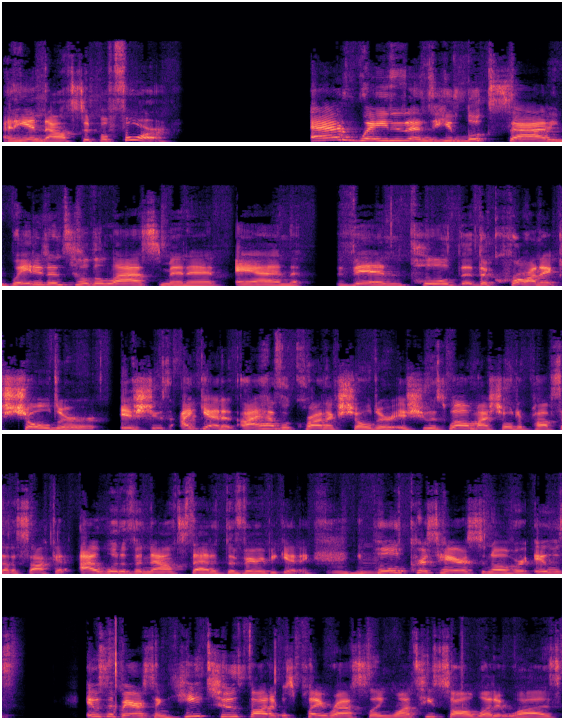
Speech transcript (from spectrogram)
and he announced it before. Ed waited and he looked sad. He waited until the last minute and then pulled the, the chronic shoulder issues. I get it. I have a chronic shoulder issue as well. My shoulder pops out of socket. I would have announced that at the very beginning. He Mhm. pulled Chris Harrison over. It was it was embarrassing. He too thought it was play wrestling. Once he saw what it was,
